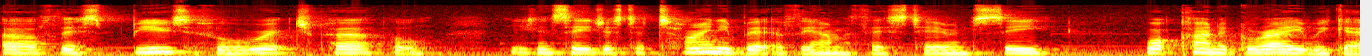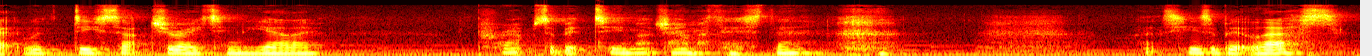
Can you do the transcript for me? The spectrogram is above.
of this beautiful rich purple. You can see just a tiny bit of the amethyst here and see what kind of grey we get with desaturating the yellow. Perhaps a bit too much amethyst there. Let's use a bit less.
